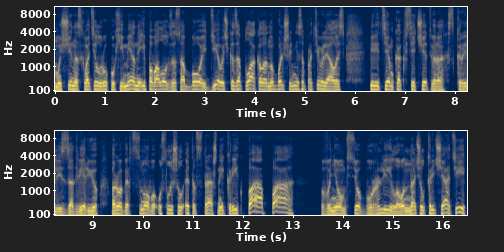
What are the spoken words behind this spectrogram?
Мужчина схватил руку Химены и поволок за собой. Девочка заплакала, но больше не сопротивлялась. Перед тем, как все четверо скрылись за дверью, Роберт снова услышал этот страшный крик «Папа!». В нем все бурлило, он начал кричать и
